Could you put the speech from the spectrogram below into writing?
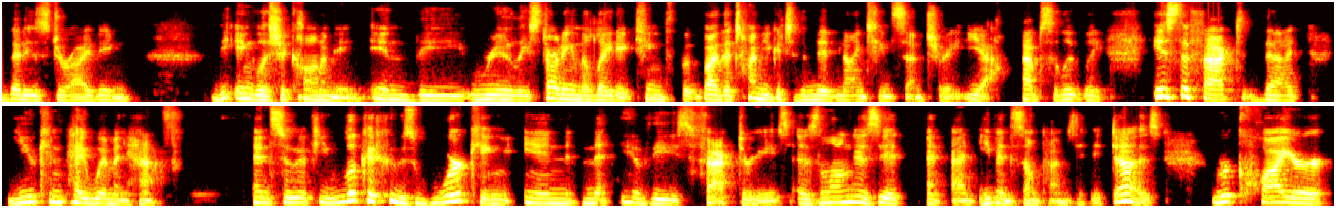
that is driving the English economy in the really starting in the late 18th, but by the time you get to the mid 19th century, yeah, absolutely, is the fact that you can pay women half and so, if you look at who's working in many of these factories, as long as it, and, and, even sometimes if it does, require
